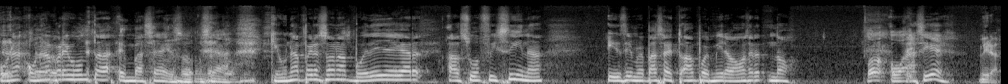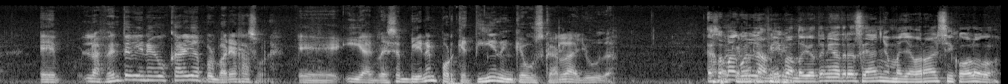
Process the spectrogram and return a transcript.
Una, una pregunta en base a eso. O sea, que una persona puede llegar a su oficina y decir, me pasa esto. Ah, pues mira, vamos a hacer... No. Bueno, O Sí. así es. Mira, eh, la gente viene a buscar ayuda por varias razones. Eh, y a veces vienen porque tienen que buscar la ayuda. Eso ¿A me acuerda a mí, cuando yo tenía 13 años me llevaron al psicólogo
